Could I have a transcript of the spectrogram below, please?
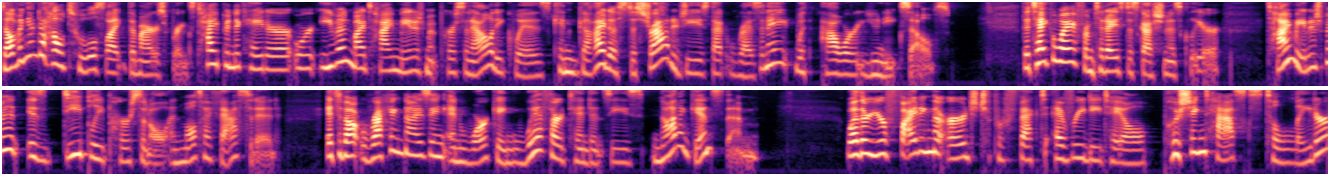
delving into how tools like the Myers Briggs Type Indicator or even my time management personality quiz can guide us to strategies that resonate with our unique selves. The takeaway from today's discussion is clear Time management is deeply personal and multifaceted. It's about recognizing and working with our tendencies, not against them. Whether you're fighting the urge to perfect every detail, pushing tasks to later,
